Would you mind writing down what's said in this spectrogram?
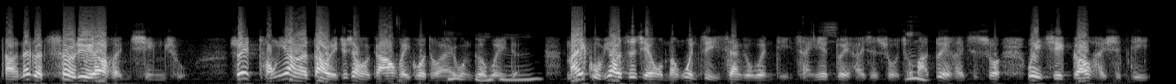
啊，那个策略要很清楚。所以同样的道理，就像我刚刚回过头来问各位的，买股票之前，我们问自己三个问题：产业对还是错筹码对，还是说位阶高还是低？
